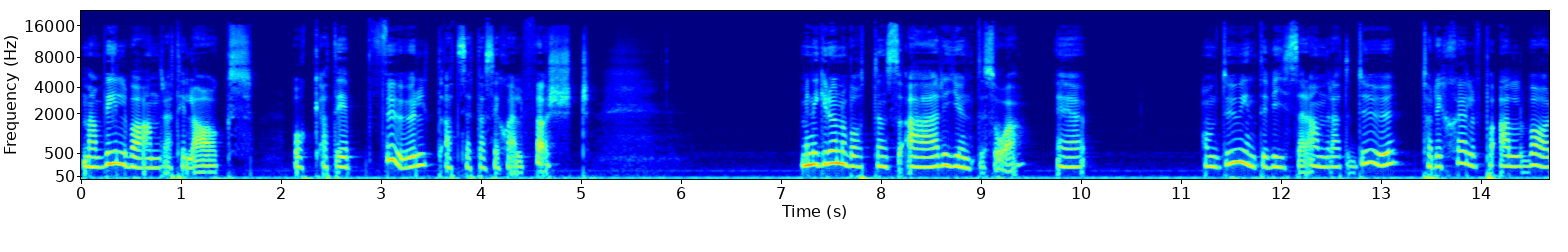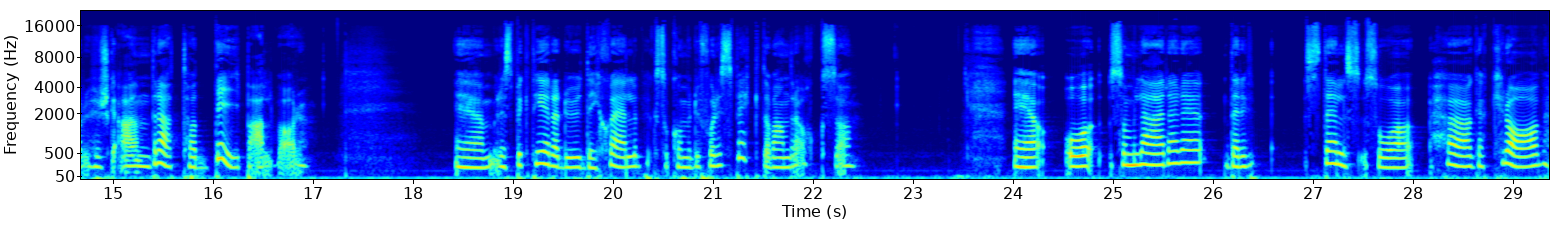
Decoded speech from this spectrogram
man vill vara andra till lags och att det är fult att sätta sig själv först. Men i grund och botten så är det ju inte så. Eh, om du inte visar andra att du tar dig själv på allvar, hur ska andra ta dig på allvar? Eh, respekterar du dig själv så kommer du få respekt av andra också. Eh, och som lärare där det ställs så höga krav,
